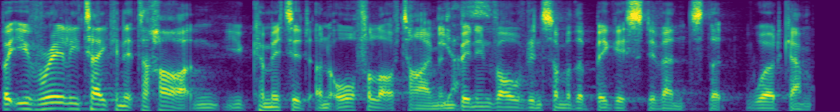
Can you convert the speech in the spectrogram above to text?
but you've really taken it to heart and you committed an awful lot of time and Yes. been involved in some of the biggest events that WordCamp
